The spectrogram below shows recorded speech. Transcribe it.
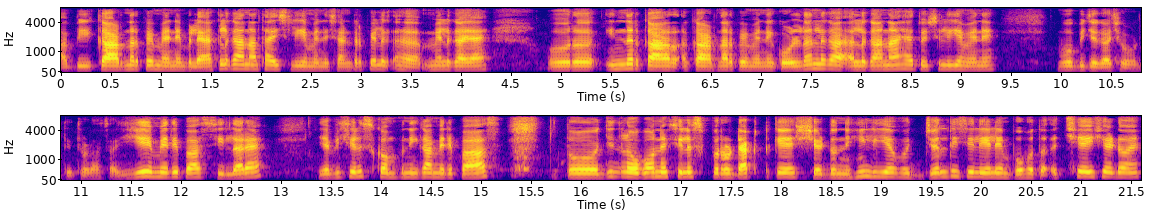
अभी कार्नर पे मैंने ब्लैक लगाना था इसलिए मैंने सेंटर पे लग, आ, में लगाया है। और इनर कार, कार्नर पे मैंने गोल्डन लगा, लगाना है तो इसलिए मैंने वो भी जगह छोड़ दी थोड़ा सा ये मेरे पास सीलर है, ये भी सिल्स कंपनी का मेरे पास। तो जिन लोगों ने सिल्स प्रोडक्ट के शेडो नहीं लिए, वो जल्दी से ले लें। बहुत अच्छे शेडो हैं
